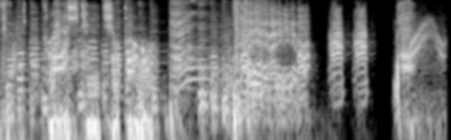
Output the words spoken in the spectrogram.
Prost, super.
